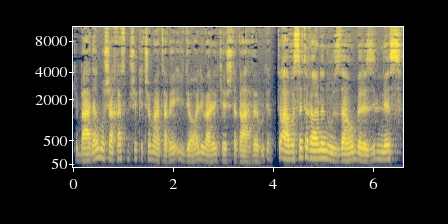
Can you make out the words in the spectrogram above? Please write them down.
که بعدا مشخص میشه که چه منطقه ایدئالی برای کشت قهوه بوده. تا اواسط قرن 19 برزیل نصف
